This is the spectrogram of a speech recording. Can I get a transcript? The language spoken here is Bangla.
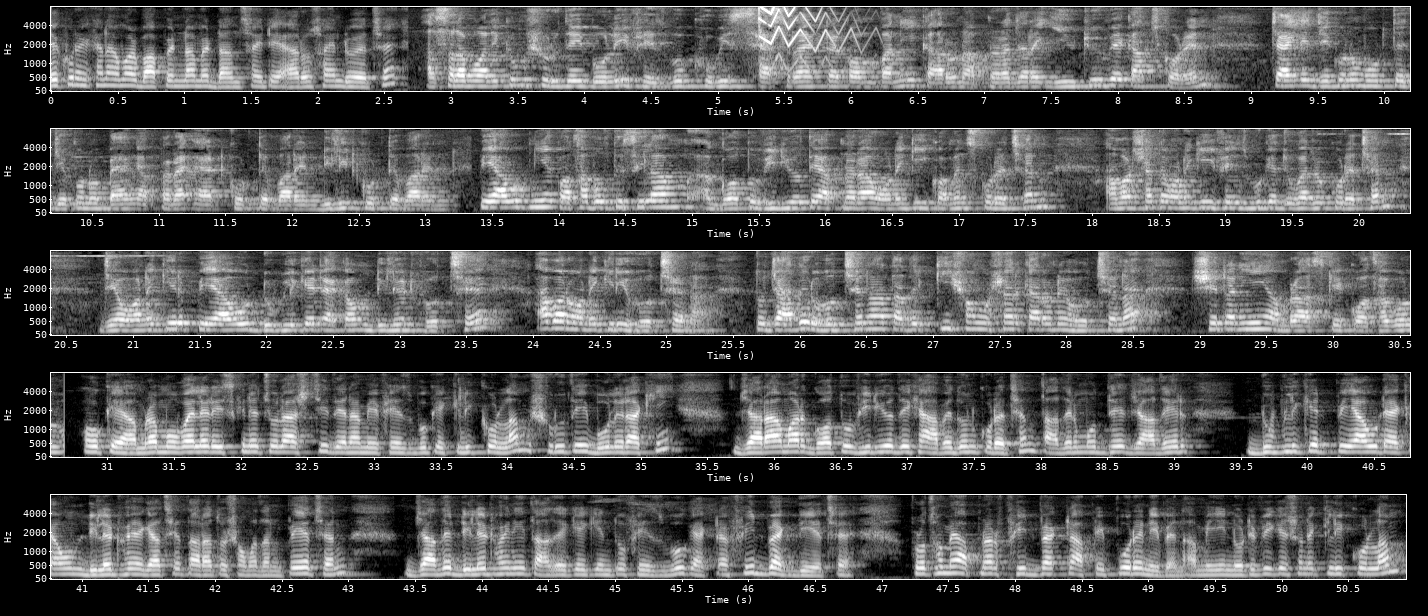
দেখুন, এখানে আমার বাপের নামের ডান সাইডে অ্যারো সাইন রয়েছে। আসসালামু আলাইকুম। শুরুতেই বলি ফেসবুক খুবই স্যাঁচড়া একটা কোম্পানি কারণ আপনারা যারা ইউটিউবে কাজ করেন, চাইলে যে কোনো মুহূর্তে যে কোনো ব্যাংক আপনারা অ্যাড করতে পারেন ডিলিট করতে পারেন। পে আউট নিয়ে কথা বলতেছিলাম। গত ভিডিওতে আপনারা অনেকেই কমেন্টস করেছেন। আমার সাথে অনেকেই ফেসবুকে যোগাযোগ করেছেন যে অনেকের payout duplicate account delete হচ্ছে, আবার অনেকেরই হচ্ছে না। তো যাদের হচ্ছে না, তাদের কি সমস্যার কারণে হচ্ছে না সেটা নিয়ে আমরা আজকে কথা বলব। ওকে, আমরা মোবাইলের স্ক্রিনে চলে আসছি, দেন আমি ফেসবুকে ক্লিক করলাম। শুরুতেই বলে রাখি, যারা আমার গত ভিডিও দেখে আবেদন করেছেন, তাদের মধ্যে যাদের duplicate payout account delete হয়ে গেছে, তারা তো সমাধান পেয়েছেন। যাদের ডিলেট হয়নি, তাদেরকে কিন্তু ফেসবুক একটা ফিডব্যাক দিয়েছে। প্রথমে আপনার ফিডব্যাকটা আপনি পড়ে নেবেন। আমি নোটিফিকেশনে ক্লিক করলাম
